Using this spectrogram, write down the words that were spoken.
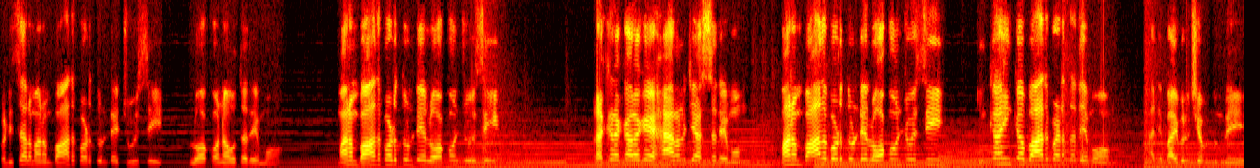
కొన్నిసార్లు మనం బాధపడుతుంటే చూసి లోకం నవ్వుతుందేమో. మనం బాధపడుతుంటే లోకం చూసి రకరకాలుగా హేళన చేస్తుందేమో. మనం బాధపడుతుంటే లోకం చూసి ఇంకా ఇంకా బాధ పెడతదేమో. అది బైబిల్ చెబుతుంది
